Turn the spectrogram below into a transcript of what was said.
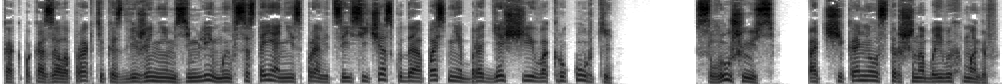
Как показала практика, с движением Земли мы в состоянии справиться и сейчас куда опаснее бродящие вокруг урки. «Слушаюсь», — отчеканил старшина боевых магов.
